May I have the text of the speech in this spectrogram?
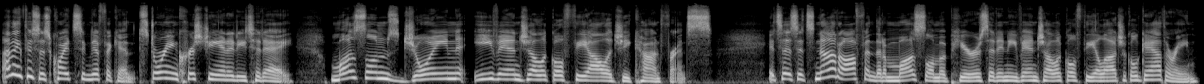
I think this is quite significant. Story in Christianity Today Muslims join Evangelical Theology Conference. It says it's not often that a Muslim appears at an evangelical theological gathering.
